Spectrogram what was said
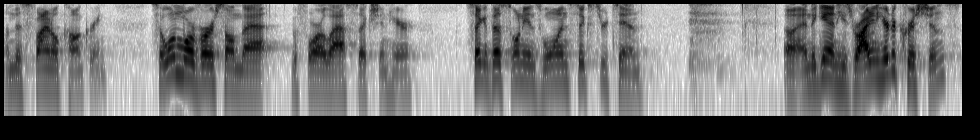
on this final conquering. So, one more verse on that before our last section here 2 Thessalonians 1 6 through 10. Uh, and again, he's writing here to Christians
